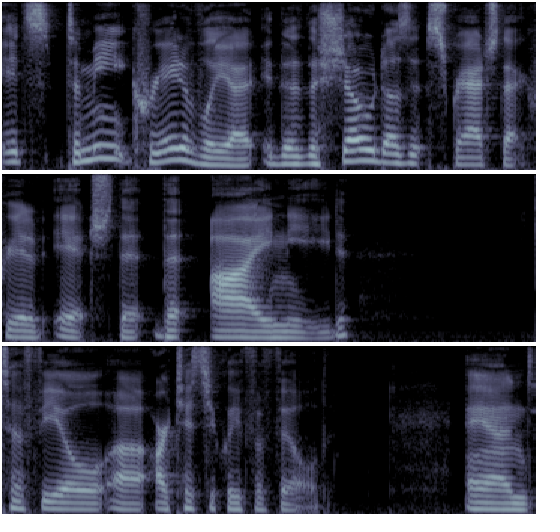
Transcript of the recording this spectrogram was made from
it's to me creatively the, the show doesn't scratch that creative itch that that i need to feel uh, artistically fulfilled. And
